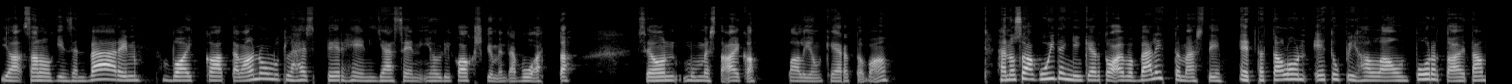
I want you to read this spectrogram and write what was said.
ja sanookin sen väärin, vaikka tämä on ollut lähes perheen jäsen jo yli 20 vuotta. Se on mun mielestä aika paljon kertovaa. Hän osaa kuitenkin kertoa aivan välittömästi, että talon etupihalla on portaita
